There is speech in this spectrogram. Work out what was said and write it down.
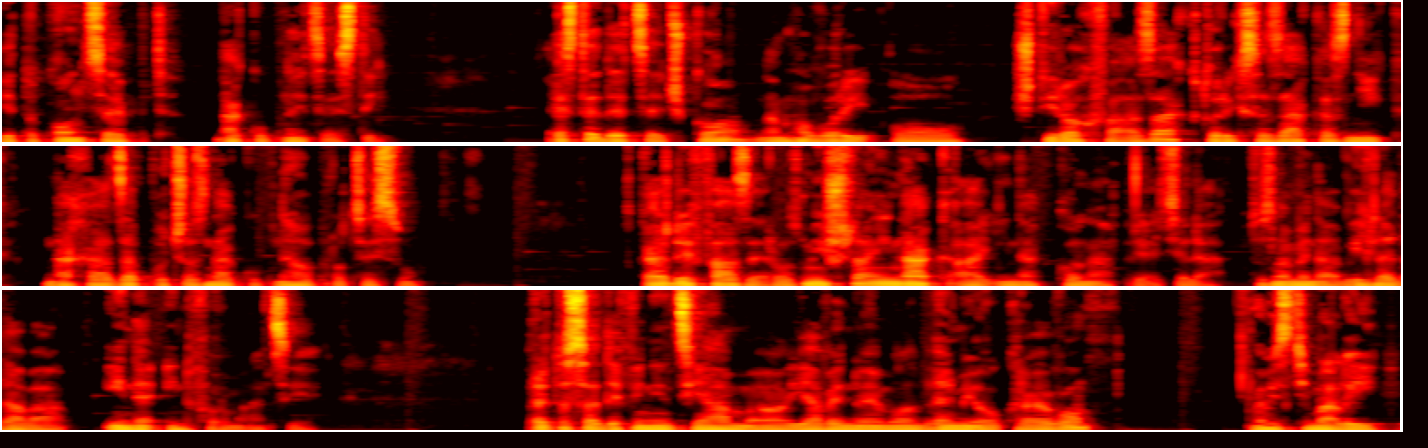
je to koncept nákupnej cesty. STDC nám hovorí o štyroch fázach, ktorých sa zákazník nachádza počas nákupného procesu. V každej fáze rozmýšľa inak a inak koná priateľa. To znamená vyhľadáva iné informácie. Preto sa definíciám e, ja venujem len veľmi okrajovo, aby ste mali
